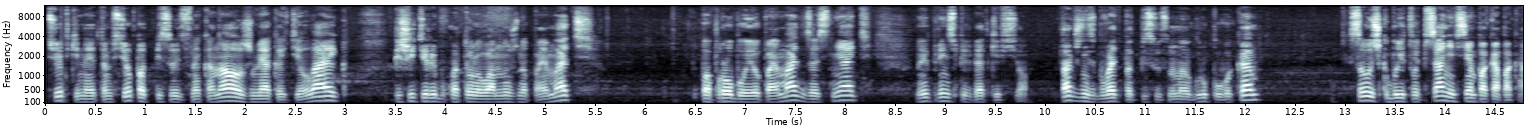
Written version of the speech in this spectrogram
все-таки на этом все. Подписывайтесь на канал, жмякайте лайк. Пишите рыбу, которую вам нужно поймать. Попробую ее поймать, заснять. Ну и, в принципе, ребятки, все. Также не забывайте подписываться на мою группу ВК. Ссылочка будет в описании. Всем пока-пока.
